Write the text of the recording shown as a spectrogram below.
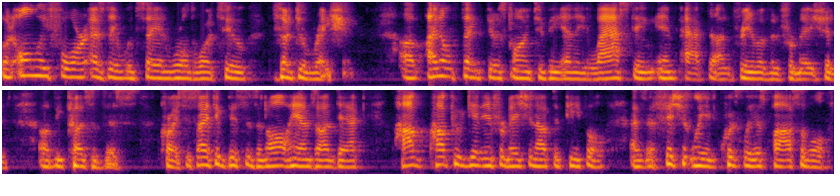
but only for, as they would say in World War II, the duration. Uh, I don't think there's going to be any lasting impact on freedom of information uh, because of this crisis. I think this is an all hands on deck, how, how can we get information out to people as efficiently and quickly as possible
